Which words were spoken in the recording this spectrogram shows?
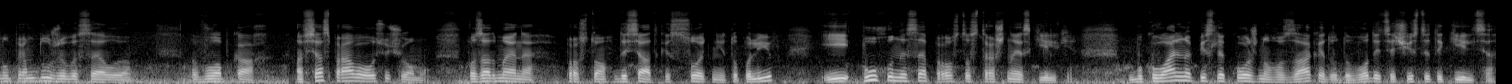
ну прям дуже веселою в лапках. А вся справа ось у чому. Позад мене просто десятки, сотні тополів, і пуху несе просто страшне скільки. Буквально після кожного закиду доводиться чистити кільця.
